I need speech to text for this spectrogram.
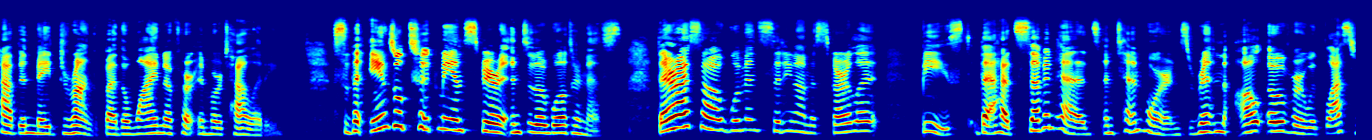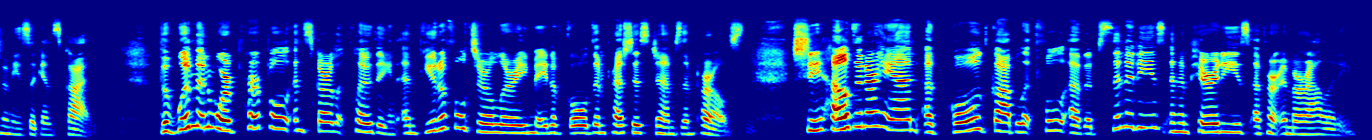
have been made drunk by the wine of her immortality. So the angel took me in spirit into the wilderness. There I saw a woman sitting on a scarlet beast that had seven heads and ten horns, written all over with blasphemies against God. The women wore purple and scarlet clothing and beautiful jewelry made of gold and precious gems and pearls. She held in her hand a gold goblet full of obscenities and impurities of her immorality.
